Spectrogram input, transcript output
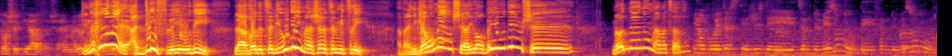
כמו שתיארת, שהם היו... הנה חינם, עדיף ליהודי לעבוד אצל יהודי מאשר אצל מצרי. אבל אני גם אומר שהיו הרבה יהודים שמאוד נהנו מהמצב. Et on pourrait dire que c'était juste des hommes de maison ou des femmes de maison ou...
